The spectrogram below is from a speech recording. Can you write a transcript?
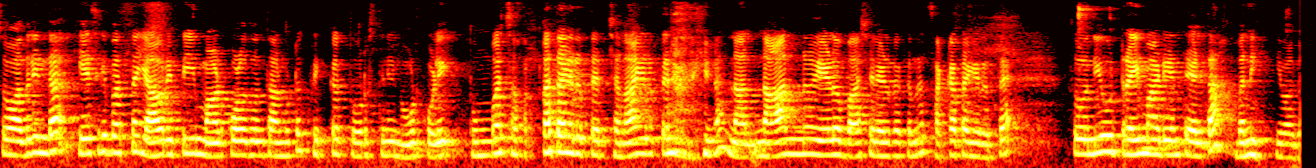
ಸೊ ಅದರಿಂದ ಕೇಸರಿ ಬಾತ್ನ ಯಾವ ರೀತಿ ಮಾಡ್ಕೊಳ್ಳೋದು ಅಂತ ಅಂದ್ಬಿಟ್ಟು ಕ್ವಿಕ್ಕಾಗಿ ತೋರಿಸ್ತೀನಿ, ನೋಡ್ಕೊಳ್ಳಿ. ತುಂಬ ಸಖತ್ತಾಗಿರುತ್ತೆ, ಚೆನ್ನಾಗಿರುತ್ತೆ ಅನ್ನೋದಕ್ಕಿಂತ ನಾನು ನಾನು ಹೇಳೋ ಭಾಷೆಲಿ ಹೇಳ್ಬೇಕಂದ್ರೆ ಸಖತ್ತಾಗಿರುತ್ತೆ. ಸೊ ನೀವು ಟ್ರೈ ಮಾಡಿ ಅಂತ ಹೇಳ್ತಾ ಬನ್ನಿ, ಇವಾಗ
